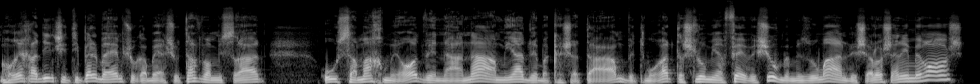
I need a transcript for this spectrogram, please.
עורך הדין שטיפל בהם, שהוא גם היה שותף במשרד, הוא שמח מאוד ונענה מיד לבקשתם, ותמורת תשלום יפה ושוב במזומן לשלוש שנים מראש,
